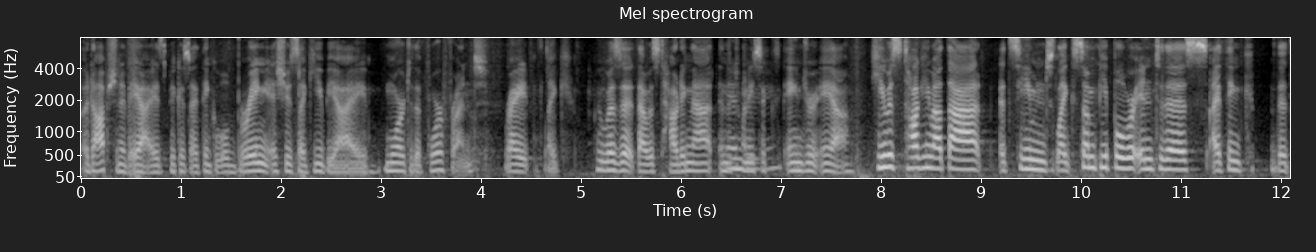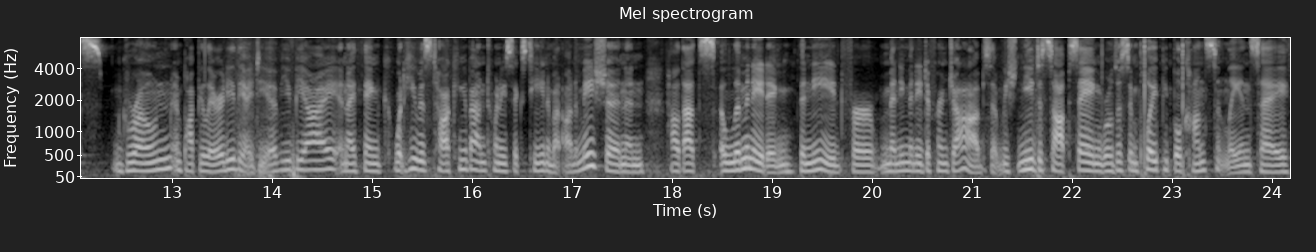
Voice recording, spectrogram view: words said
adoption of AI is because I think it will bring issues like UBI more to the forefront, right? Like who was it that was touting that in the 26 Andrew yeah. He was talking about that. It seemed like some people were into this. I think that's grown in popularity the idea of ubi and i think what he was talking about in 2016 about automation and how that's eliminating the need for many many different jobs that we need to stop saying we'll just employ people constantly and say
